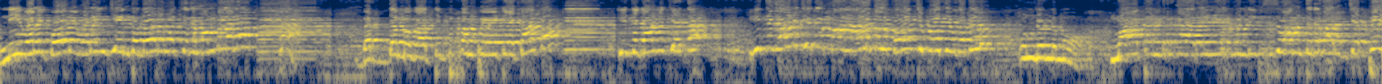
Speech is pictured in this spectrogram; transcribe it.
నీవని కోరి వరించి ఇంత దూరం వచ్చిన మమ్మలను? బద్దముగా తిప్పి పంపేటే కాక ఇతగాని చేత ఇతగాని చేత మా నాలుగులు కోయించిపోయింది కదా? ఉండుండుము. మా తండ్రి గారైనటువంటి విశ్వామిత్రుడి వారికి చెప్పి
